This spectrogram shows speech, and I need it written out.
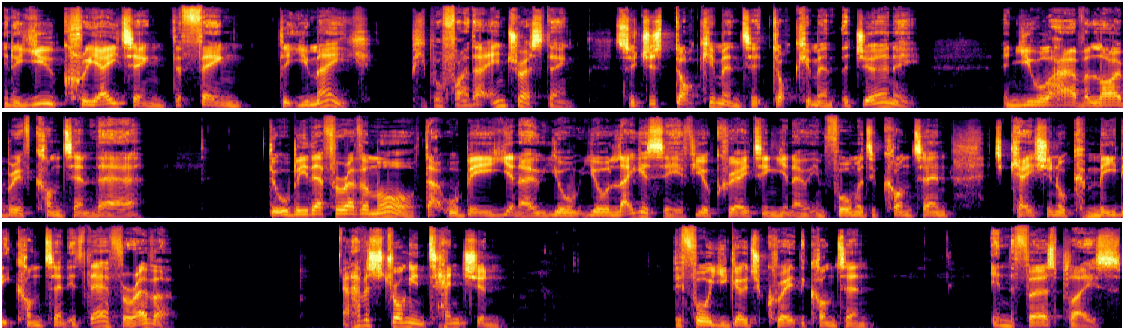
You know, you creating the thing that you make. People find that interesting. So just document it, document the journey, and you will have a library of content there that will be there forevermore. That will be, you know, your your legacy. If you're creating, you know, informative content, educational, comedic content, it's there forever. And have a strong intention before you go to create the content in the first place.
